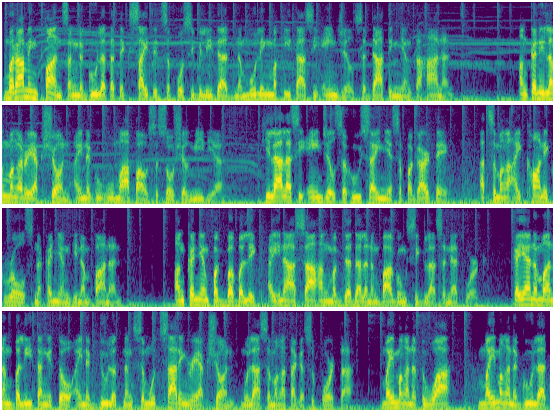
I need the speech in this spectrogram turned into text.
Maraming fans ang nagulat at excited sa posibilidad na muling makita si Angel sa dating niyang tahanan. Ang kanilang mga reaksyon ay nag-uumapaw sa social media. Kilala si Angel sa husay niya sa pagarte at sa mga iconic roles na kanyang ginampanan. Ang kanyang pagbabalik ay inaasahang magdadala ng bagong sigla sa network. Kaya naman ang balitang ito ay nagdulot ng samut-saring reaksyon mula sa mga taga-suporta. May mga natuwa, may mga nagulat,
